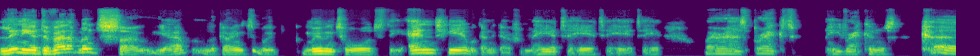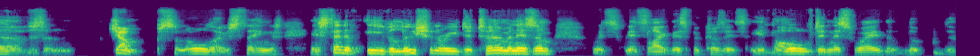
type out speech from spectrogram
linear development. So yeah, we're going to we're moving towards the end here. We're going to go from here to here to here to here. Whereas Brecht, he reckons curves and jumps and all those things. Instead of evolutionary determinism which it's like this because it's evolved in this way the, the,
